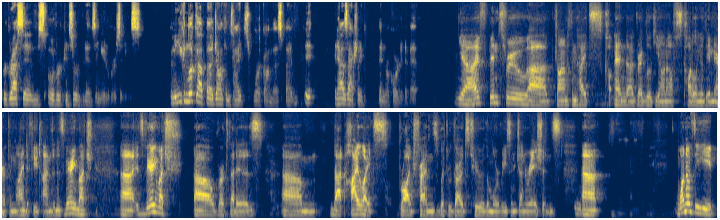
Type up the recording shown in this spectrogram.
progressives over conservatives in universities. I mean, you can look up uh, Jonathan Haidt's work on this, but it, it has actually been recorded a bit. Yeah, I've been through uh, Jonathan Haidt's and uh, Greg Lukianoff's coddling of the American mind a few times, and it's very much, uh, it's very much uh, work that is um, that highlights broad trends with regards to the more recent generations. Mm-hmm. One of the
